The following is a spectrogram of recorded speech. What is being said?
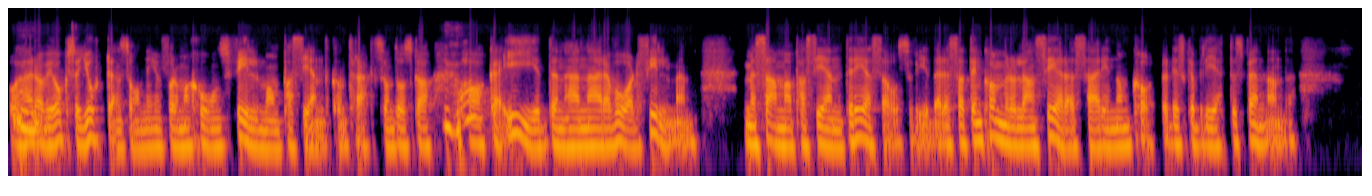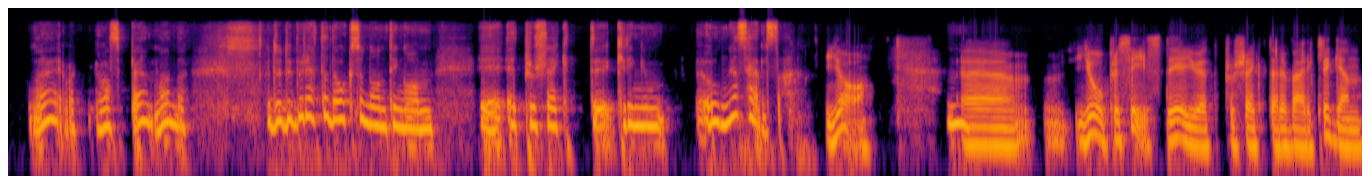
Och här mm. har vi också gjort en sån informationsfilm om patientkontrakt som då ska Jaha. haka i den här nära vårdfilmen med samma patientresa och så vidare. Så att den kommer att lanseras här inom kort och det ska bli jättespännande. Nej, vad, vad spännande. Du, du berättade också någonting om eh, ett projekt eh, kring ungas hälsa. Ja. Mm. Eh, jo, precis. Det är ju ett projekt där det verkligen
